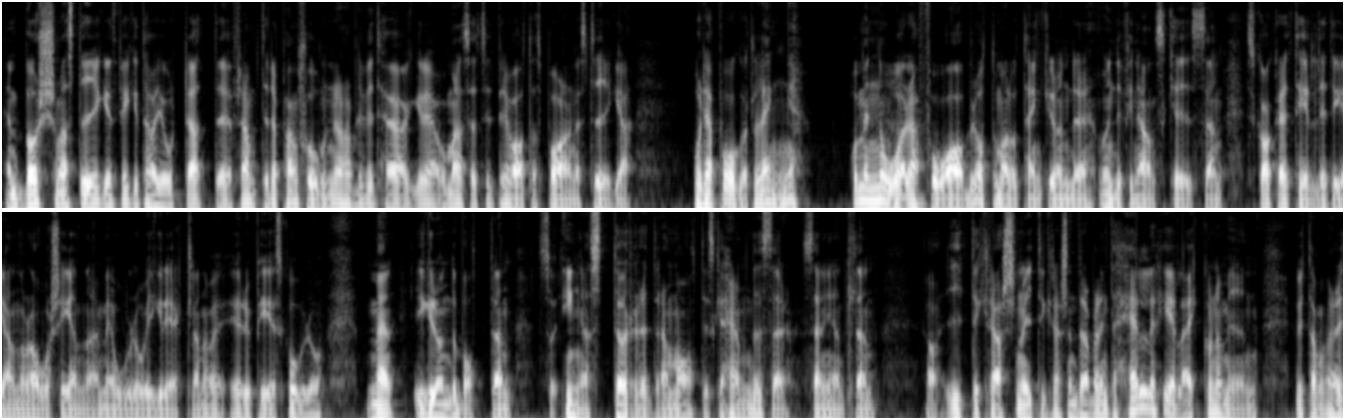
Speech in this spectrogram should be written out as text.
en börs som har stigit vilket har gjort att eh, framtida pensioner har blivit högre och man har sett sitt privata sparande stiga. Och det har pågått länge. Och med några få avbrott om man då tänker under, under finanskrisen skakade till lite grann några år senare med oro i Grekland och europeisk oro. Men i grund och botten så inga större dramatiska händelser sen egentligen ja, IT-kraschen och IT-kraschen drabbade inte heller hela ekonomin utan var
